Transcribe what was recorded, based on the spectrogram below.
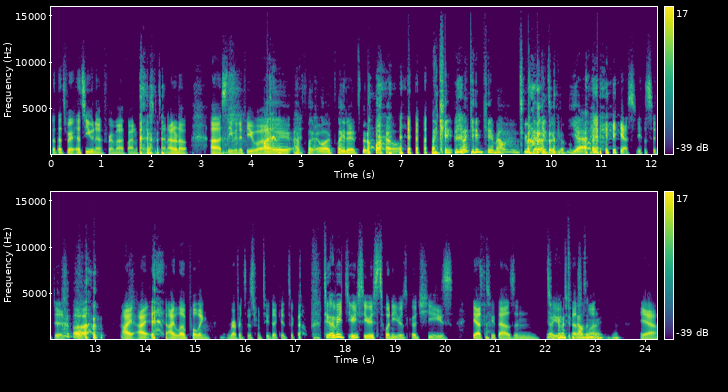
but that's very that's Yuna from uh, Final Fantasy X. I don't know, uh, Steven, if you uh, i have played oh i played it it's been a while that game that game came out two decades ago. yeah yes, yes, it did. uh, I I I love pulling references from two decades ago. two, I mean, are you serious? Twenty years ago? Jeez. Yeah, two thousand Yeah, it two, came in two 2000, thousand one. right? Yeah. Yeah.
